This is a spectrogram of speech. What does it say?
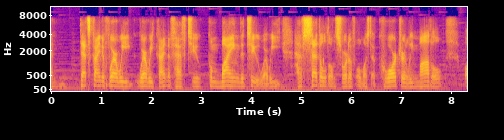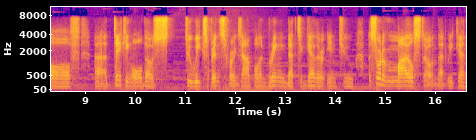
And that's kind of where we where we kind of have to combine the two where we have settled on sort of almost a quarterly model of uh, taking all those two week sprints, for example, and bringing that together into a sort of milestone that we can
